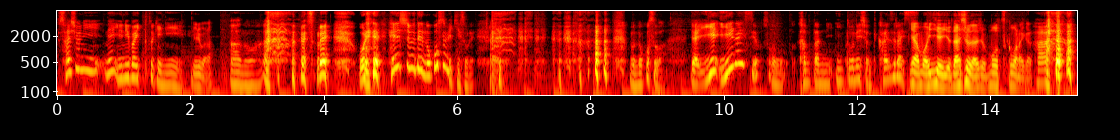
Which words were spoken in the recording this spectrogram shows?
最初にねユニバ行った時にユニバな？あの それ俺編集で残すべきそれ、もう残すわ。いや言え言えないっすよ。そう簡単に。イントネーションって変えづらいっす。いやもういいよいいよ大丈夫大丈夫。もう突っ込まないから。あ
